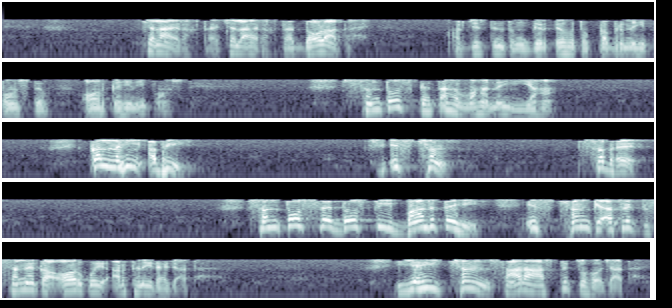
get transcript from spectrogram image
चलाए रखता है, चलाए रखता है, दौड़ाता है। और जिस दिन तुम गिरते हो तो कब्र में ही पहुँचते हो, और कहीं नहीं पहुँचते। संतोष कहता है, वहाँ नहीं, यहाँ। कल नहीं, अभी। इस क्षण सब है। संतोष से दोस्ती बांधते ही इस क्षण के अतिरिक्त समय का और कोई अर्थ नहीं रह जाता। यही क्षण सारा अस्तित्व हो जाता है।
